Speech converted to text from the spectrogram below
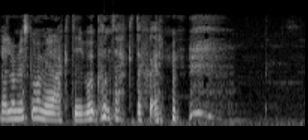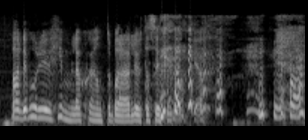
Eller om jag ska vara mer aktiv och kontakta själv. ja det vore ju himla skönt att bara luta sig tillbaka. ja.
